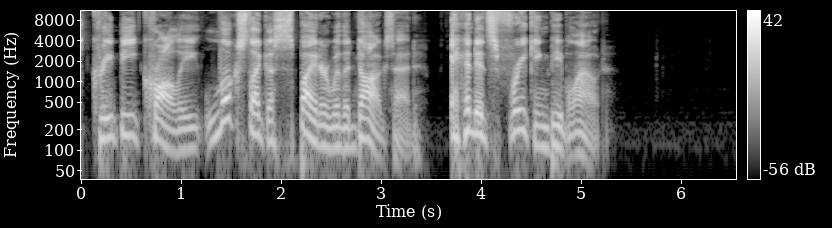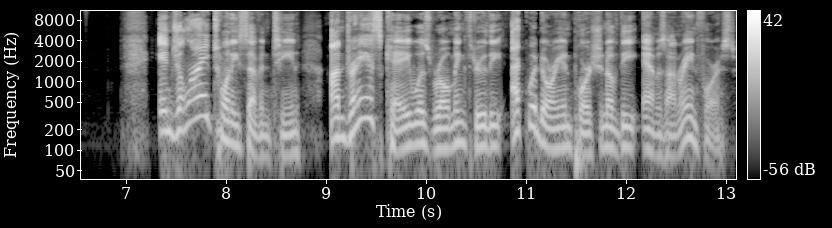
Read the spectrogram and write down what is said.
creepy crawly looks like a spider with a dog's head and it's freaking people out. In July 2017 Andreas Kay was roaming through the Ecuadorian portion of the Amazon rainforest.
